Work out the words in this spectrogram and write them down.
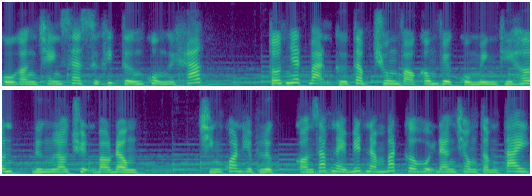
cố gắng tránh xa sự khích tướng của người khác. Tốt nhất bạn cứ tập trung vào công việc của mình thì hơn, đừng lo chuyện bao đồng. Chính quan hiệp lực, con giáp này biết nắm bắt cơ hội đang trong tầm tay,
